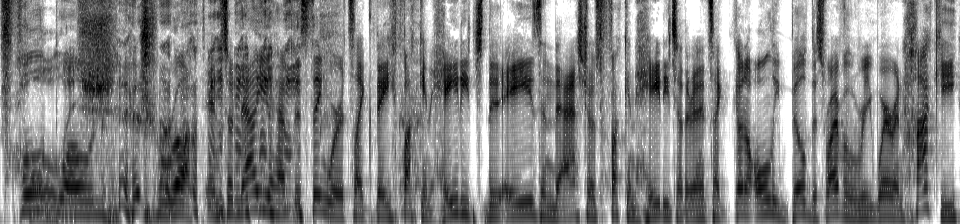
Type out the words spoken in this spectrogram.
full blown trucked and so now you have this thing where it's like they fucking hate each the A's and the Astros fucking hate each other and it's like gonna only build this rivalry where in hockey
